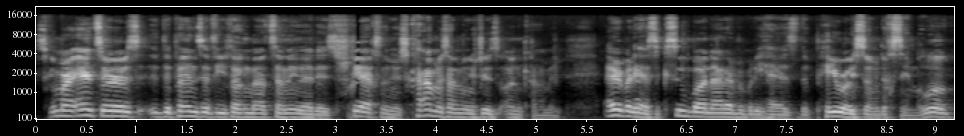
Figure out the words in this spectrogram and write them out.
So Gemara answers, it depends if you're talking about something that is shchiach, something which is common, or something which is uncommon. Everybody has the ksuba, not everybody has the payroy some malug.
